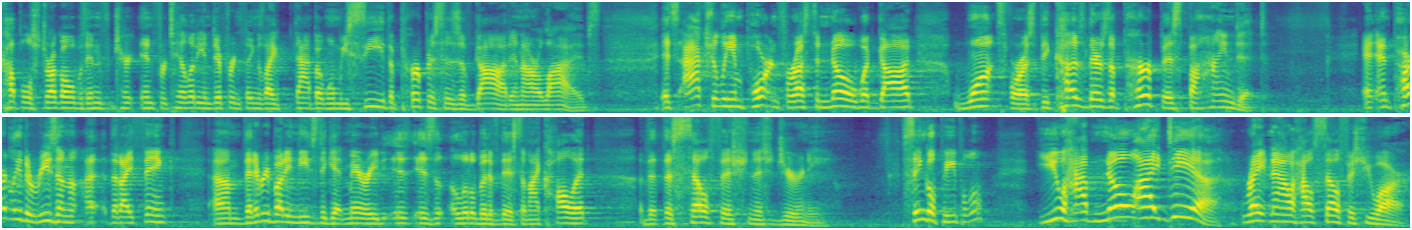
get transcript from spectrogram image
couples struggle with infertility and different things like that. But when we see the purposes of God in our lives, it's actually important for us to know what God wants for us because there's a purpose behind it. And, and partly the reason uh, that I think um, that everybody needs to get married is, is, a little bit of this, and I call it the, the selfishness journey. Single people, you have no idea right now how selfish you are.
